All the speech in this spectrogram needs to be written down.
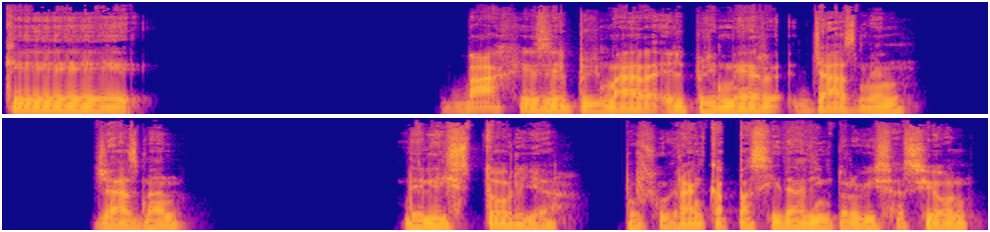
que Bach es el primer, el primer jazzman de la historia por su gran capacidad de improvisación,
